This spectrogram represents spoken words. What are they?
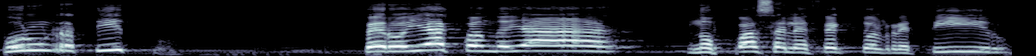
por un ratito. Pero ya cuando ya nos pasa el efecto del retiro,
